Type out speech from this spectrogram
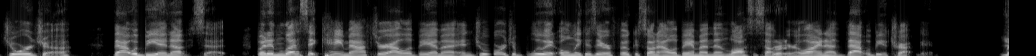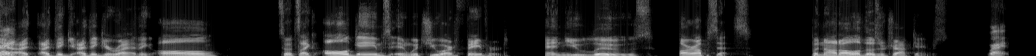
Georgia, that would be an upset. But unless it came after Alabama and Georgia blew it only because they were focused on Alabama and then lost to South Right. Carolina, that would be a trap game. Yeah, Right? I, I think I think you're right. I think all so it's like all games in which you are favored and you lose are upsets, but not all of those are trap games. Right.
